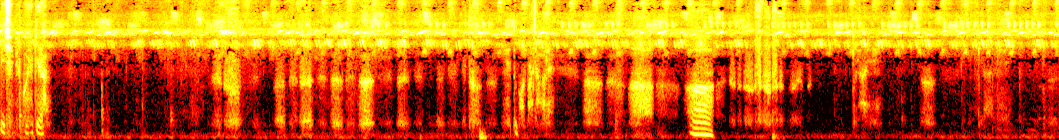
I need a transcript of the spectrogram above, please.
पीछे भी कोई क्या ये तो ये तो बहुत बड़ा जंगल है हाँ क्या है ये? क्या है ये?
